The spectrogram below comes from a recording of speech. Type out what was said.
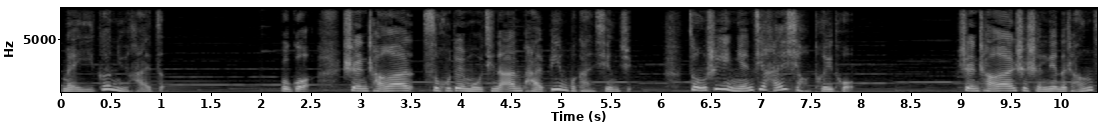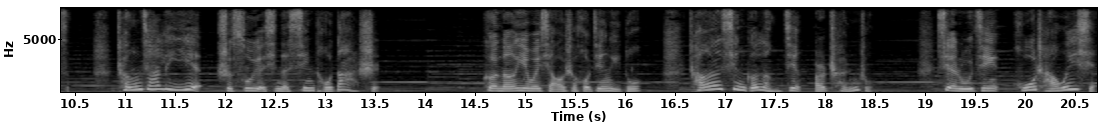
每一个女孩子。不过沈长安似乎对母亲的安排并不感兴趣，总是以年纪还小推脱。沈长安是沈炼的长子，成家立业是苏月心的心头大事。可能因为小时候经历多，长安性格冷静而沉着，现如今胡茬危险，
